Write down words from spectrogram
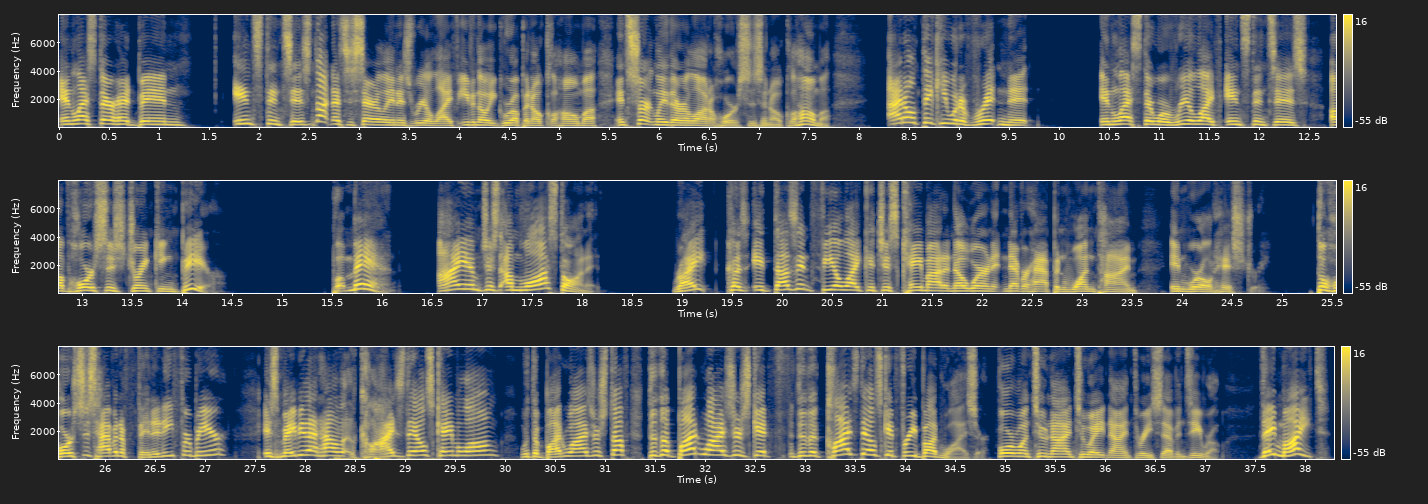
unless there had been instances, not necessarily in his real life, even though he grew up in Oklahoma, and certainly there are a lot of horses in Oklahoma. I don't think he would have written it unless there were real life instances of horses drinking beer. But man, I am just, I'm lost on it right? Because it doesn't feel like it just came out of nowhere and it never happened one time in world history. The horses have an affinity for beer? Is maybe that how the Clydesdales came along with the Budweiser stuff? Do the Budweisers get, do the Clydesdales get free Budweiser? 412 928 9370. They might.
